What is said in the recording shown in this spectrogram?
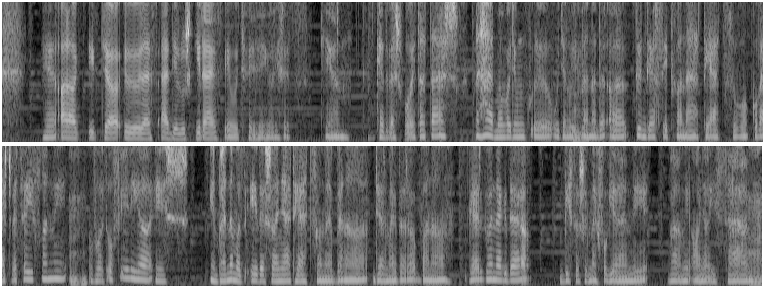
alakítja, ő lesz Árgyalus királyfi, úgyhogy végül is ez egy ilyen kedves folytatás. Hárman vagyunk ö, ugyanúgy uh-huh. benne, a Tündér szépről átjátszó Kovács Vecei Fanni, uh-huh. volt Ofélia, és én bár nem az édesanyját játszom ebben a gyermekdarabban a Gergőnek, de biztos, hogy meg fog jelenni valami anyai szál mm.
